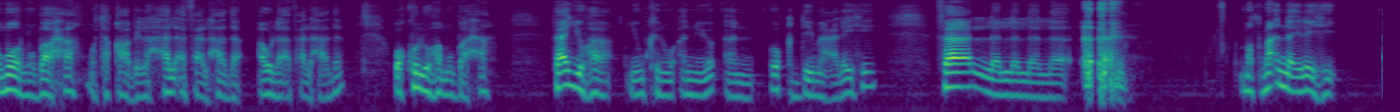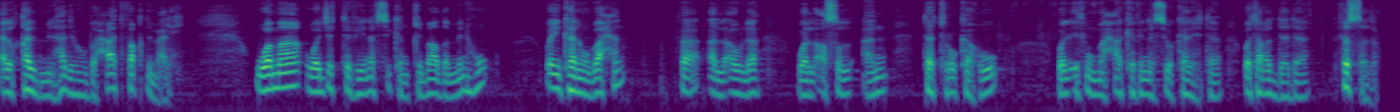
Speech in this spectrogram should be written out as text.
أمور مباحة متقابلة هل أفعل هذا أو لا أفعل هذا؟ وكلها مباحة فأيها يمكن أن أن أقدم عليه؟ فما اطمأن إليه القلب من هذه المباحات فاقدم عليه. وما وجدت في نفسك انقباضا منه وإن كان مباحا فالأولى والأصل أن تتركه والإثم ما حاك في النفس وكرهت وتردد في الصدر.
